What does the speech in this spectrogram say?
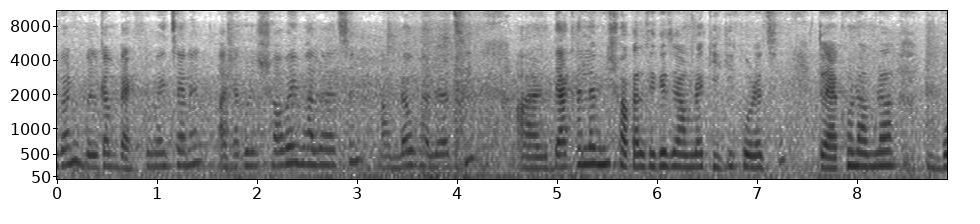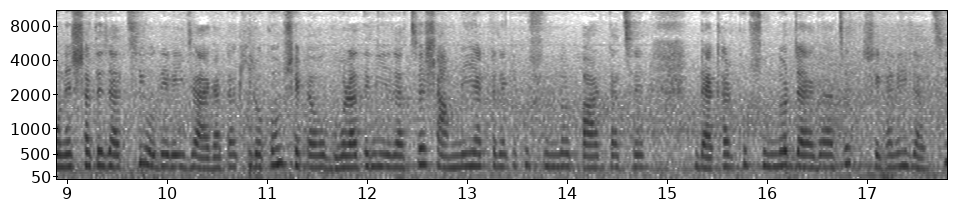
Everyone welcome back to my channel আশা করি সবাই ভালো আছেন, আমরাও ভালো আছি। আর দেখালামই সকাল থেকে যে আমরা কি কি করেছি। তো এখন আমরা বোনের সাথে যাচ্ছি, ওদের এই জায়গাটা কীরকম সেটাও ঘোরাতে নিয়ে যাচ্ছে। সামনেই একটা নাকি খুব সুন্দর পার্ক আছে, দেখার খুব সুন্দর জায়গা আছে, সেখানেই যাচ্ছি।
